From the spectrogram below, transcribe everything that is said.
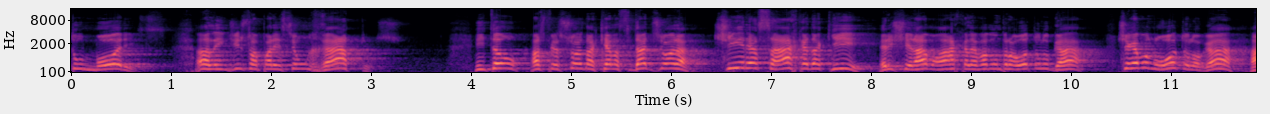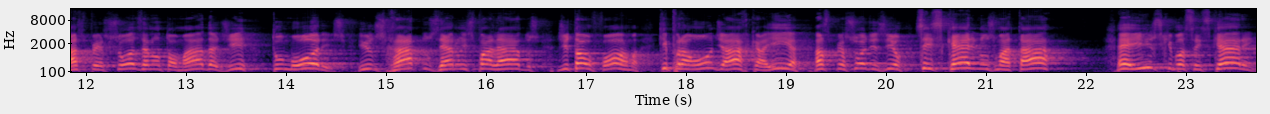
tumores. Além disso, apareciam ratos. Então, as pessoas daquela cidade diziam: Olha, tira essa arca daqui. Eles tiravam a arca, levavam para outro lugar. Chegavam no outro lugar, as pessoas eram tomadas de tumores e os ratos eram espalhados, de tal forma que para onde a arca ia, as pessoas diziam: Vocês querem nos matar? É isso que vocês querem?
